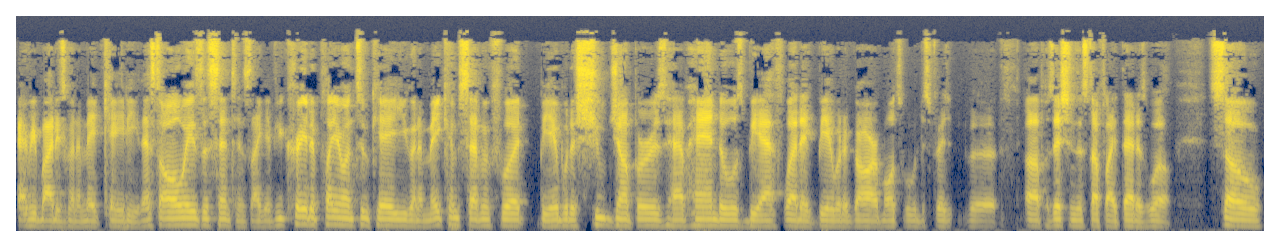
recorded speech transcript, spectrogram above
Everybody's going to make KD. That's always the sentence. Like if you create a player on 2K, you're going to make him seven foot, be able to shoot jumpers, have handles, be athletic, be able to guard multiple uh, positions and stuff like that as well. So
